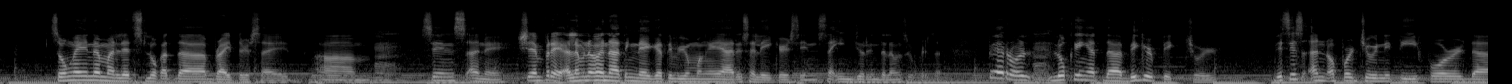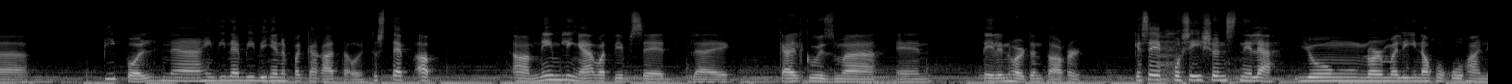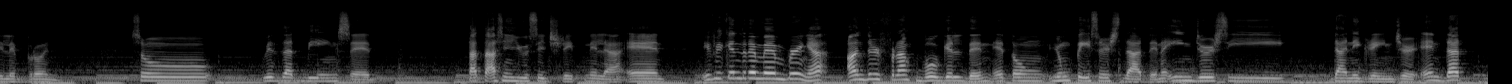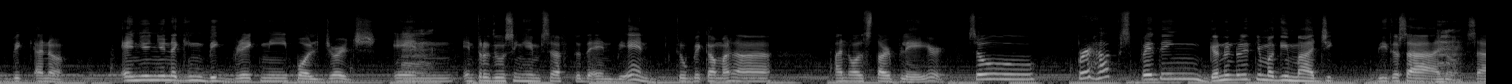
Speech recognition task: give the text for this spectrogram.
So ngayon naman let's look at the brighter side. Um Mm. since ano eh, syempre, alam naman nating negative yung mangyayari sa Lakers since na-injure yung dalawang superstar. Pero Mm. looking at the bigger picture, this is an opportunity for the people na hindi nabibigyan ng pagkakataon to step up. Um, namely nga, what we've said, like Kyle Kuzma and Taylor Horton Tucker. Kasi Mm. positions nila yung normally nakukuha ni Lebron. So, with that being said, tataas yung usage rate nila and if you can remember nga, under Frank Vogel din, itong yung Pacers dati, na-injure si Danny Granger and that big, ano, and yun yung naging big break ni Paul George in introducing himself to the NBA and to become a, an all-star player. So, perhaps pwedeng ganun ulit yung maging magic dito sa ano Mm. sa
